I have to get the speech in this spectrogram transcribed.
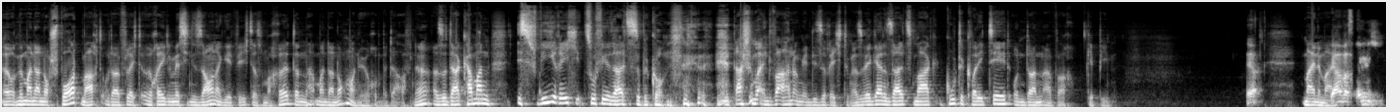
Äh, und wenn man dann noch Sport macht oder vielleicht regelmäßig in die Sauna geht, wie ich das mache, dann hat man da nochmal einen höheren Bedarf. Ne? Also da kann man, ist schwierig, zu viel Salz zu bekommen. da schon mal Entwarnung in diese Richtung. Also wer gerne Salz mag, gute Qualität und dann einfach gib ihm. Ja. Meine Meinung. Ja, was eigentlich,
